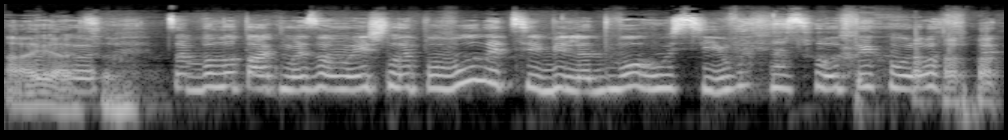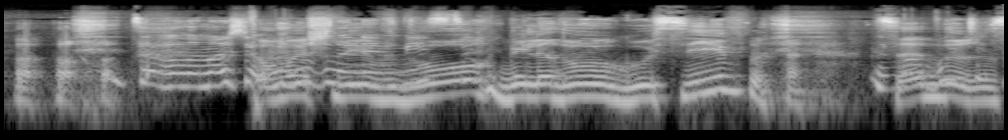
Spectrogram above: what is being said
А як це? Це було так. Ми з вами йшли по вулиці біля двох гусів на золотих воротах. Це було наше То ми йшли вдвох біля двох гусів. Це мабуть, дуже мабуть,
